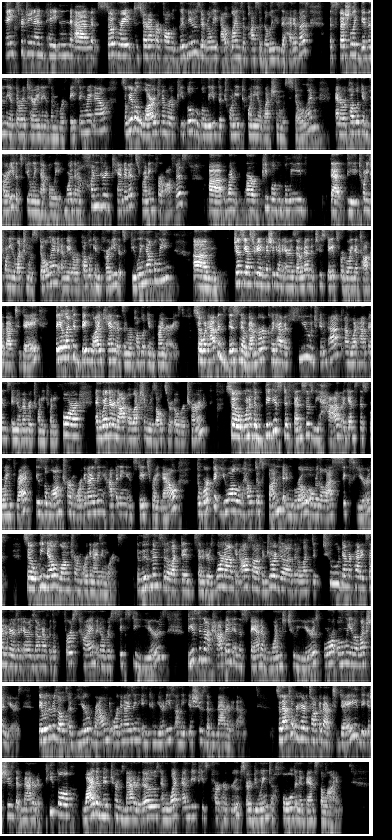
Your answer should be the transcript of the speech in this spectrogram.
Thanks, Regina and Peyton. Um, so great to start off our call with good news that really outlines the possibilities ahead of us, especially given the authoritarianism we're facing right now. So we have a large number of people who believe the 2020 election was stolen and a Republican Party that's fueling that belief. More than 100 candidates running for office uh, run, are people who believe that the 2020 election was stolen, and we have a Republican Party that's fueling that belief. Um, just yesterday in Michigan and Arizona, the two states we're going to talk about today, they elected big lie candidates in Republican primaries. So what happens this November could have a huge impact on what happens in November 2024 and whether or not election results are overturned. So one of the biggest defenses we have against this growing threat is the long-term organizing happening in states right now. The work that you all have helped us fund and grow over the last six years. So we know long-term organizing works the movements that elected Senators Warnock and Ossoff in Georgia, that elected two Democratic senators in Arizona for the first time in over 60 years, these did not happen in the span of one to two years or only in election years. They were the result of year-round organizing in communities on the issues that matter to them. So that's what we're here to talk about today, the issues that matter to people, why the midterms matter to those, and what MVP's partner groups are doing to hold and advance the line.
